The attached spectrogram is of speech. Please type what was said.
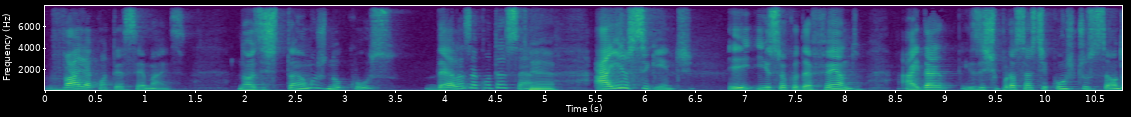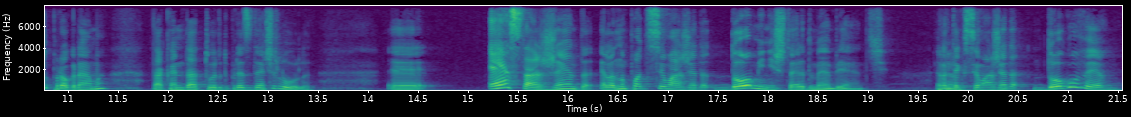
vai acontecer mais. Nós estamos no curso delas acontecendo. É. Aí é o seguinte, e isso é o que eu defendo, ainda existe o processo de construção do programa da candidatura do presidente Lula. É, essa agenda, ela não pode ser uma agenda do Ministério do Meio Ambiente. Ela não. tem que ser uma agenda do governo.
